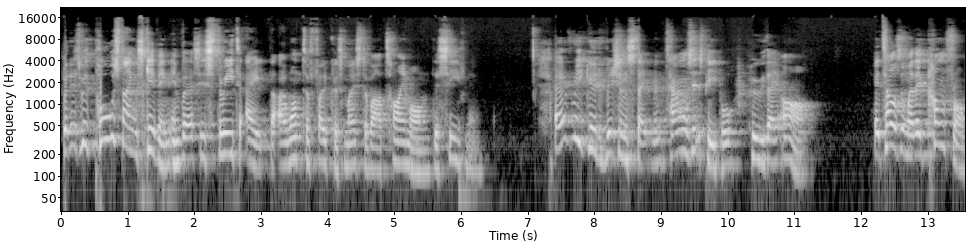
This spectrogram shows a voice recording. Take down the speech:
But it's with Paul's thanksgiving in verses 3 to 8 that I want to focus most of our time on this evening. Every good vision statement tells its people who they are. It tells them where they've come from,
